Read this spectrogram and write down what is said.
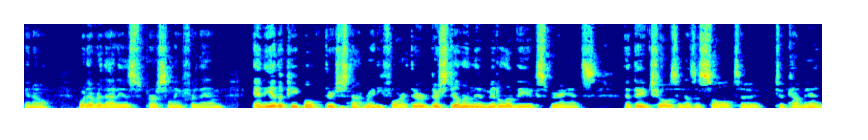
you know. whatever that is personally for them. And the other people, they're just not ready for it. They're, they're still in the middle of the experience that they've chosen as a soul to, to come in.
